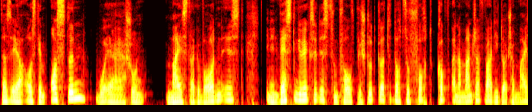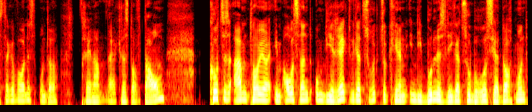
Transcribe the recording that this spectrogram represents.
dass er aus dem Osten, wo er ja schon Meister geworden ist, in den Westen gewechselt ist zum VfB Stuttgart, dort sofort Kopf einer Mannschaft war, die deutscher Meister geworden ist unter Trainer äh, Christoph Daum kurzes Abenteuer im Ausland, um direkt wieder zurückzukehren in die Bundesliga zu Borussia Dortmund.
